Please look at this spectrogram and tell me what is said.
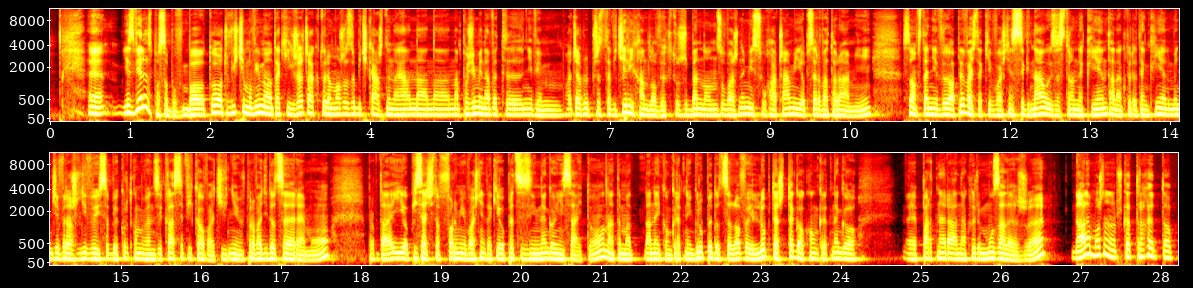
E, jest wiele sposobów, bo tu oczywiście mówimy o takich rzeczach, które może zrobić każdy na, na, na, na poziomie nawet, e, nie wiem, chociażby przedstawicieli handlowych, którzy będąc uważnymi słuchaczami i obserwatorami, są w stanie wyłapywać takie właśnie sygnały ze strony klienta, klienta, na które ten klient będzie wrażliwy i sobie, krótko mówiąc, je klasyfikować i, nie wiem, wprowadzić do CRM-u, prawda, i opisać to w formie właśnie takiego precyzyjnego insightu na temat danej konkretnej grupy docelowej lub też tego konkretnego e, partnera, na którym mu zależy. No ale można na przykład trochę to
